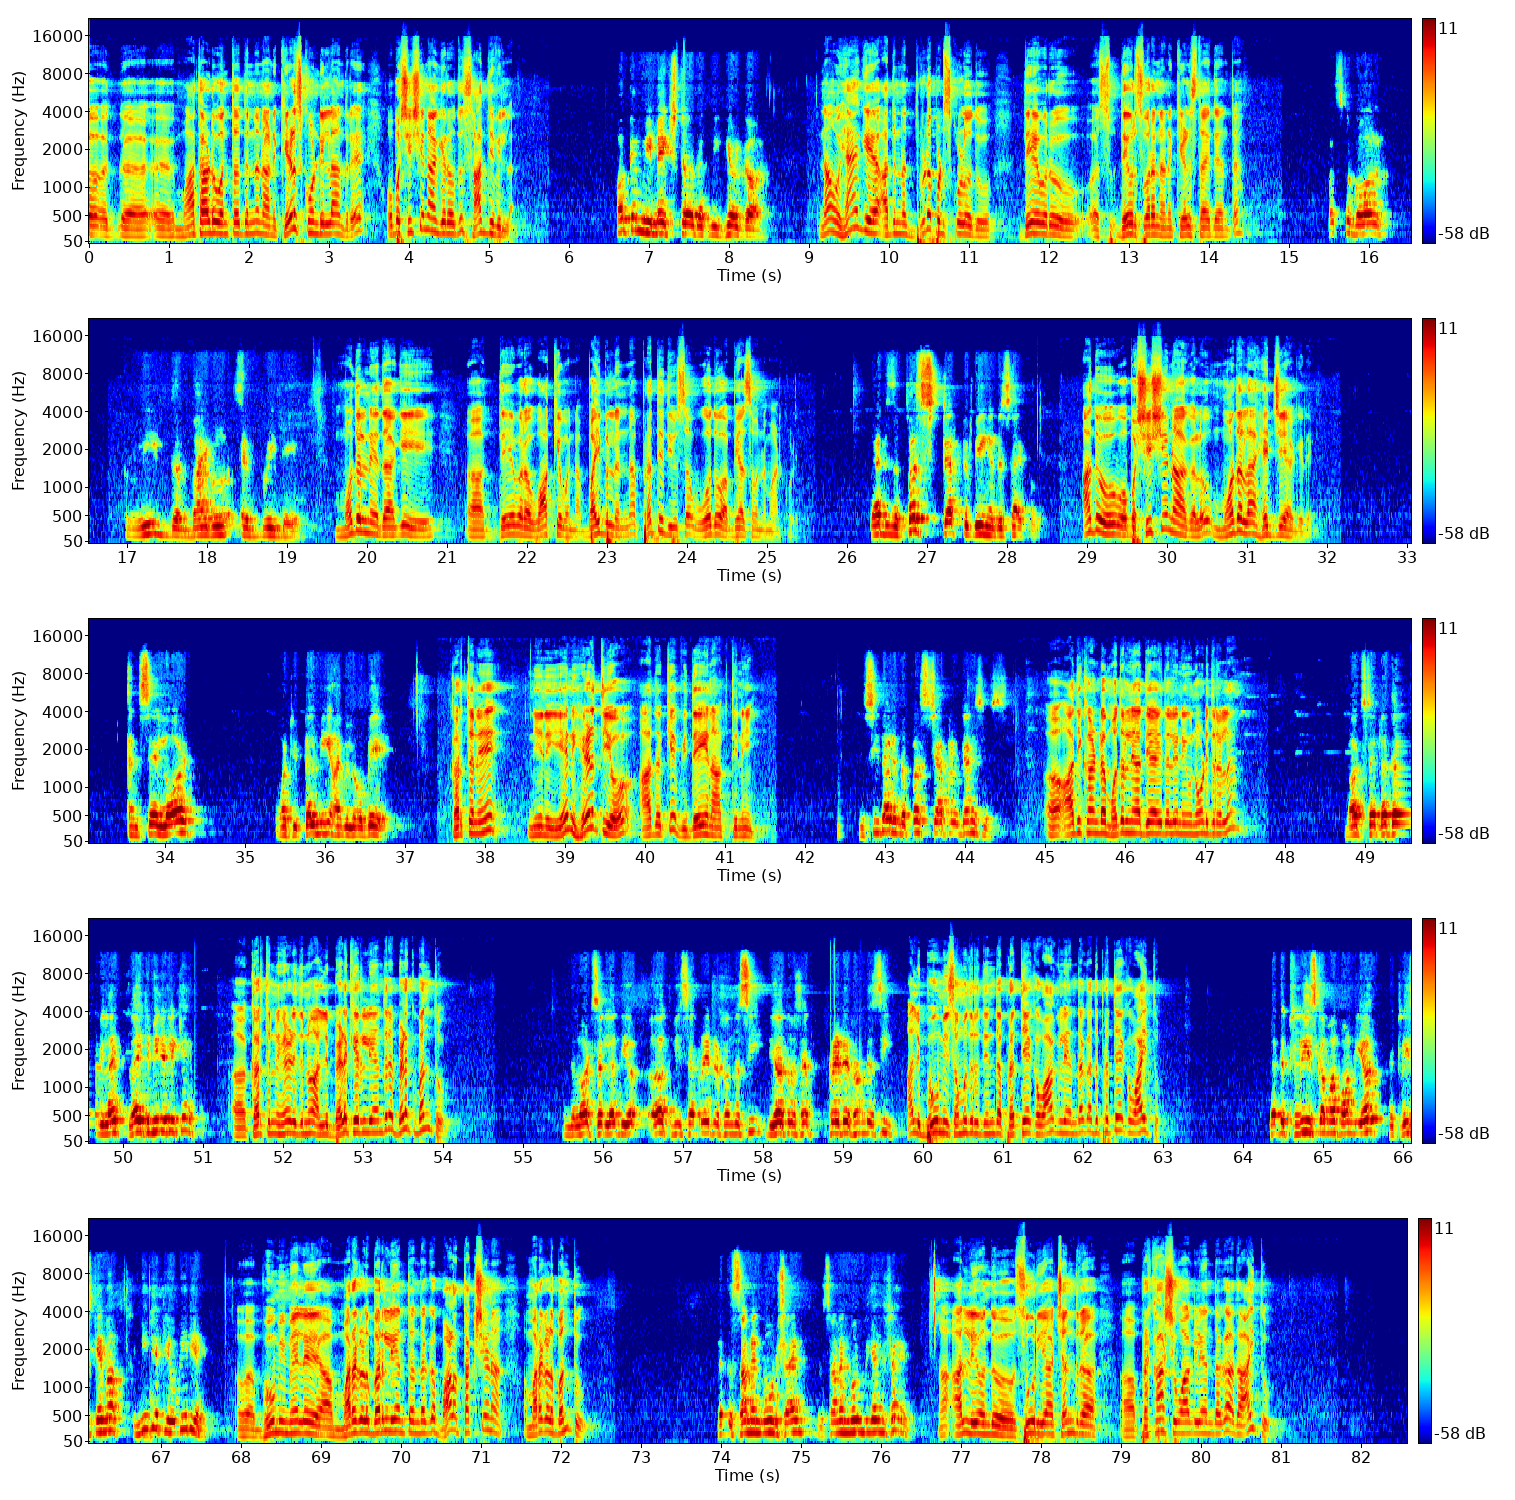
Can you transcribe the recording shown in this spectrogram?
ಮಾತಾಡುವಂಥದ್ದನ್ನು ನಾನು ಕೇಳಿಸ್ಕೊಂಡಿಲ್ಲ ಅಂದರೆ ಒಬ್ಬ ಶಿಷ್ಯನಾಗಿರೋದು ಸಾಧ್ಯವಿಲ್ಲ how can we make sure that we hear God? ನಾವು ಹೇಗೆ ಅದನ್ನು ದೃಢಪಡಿಸ್ಕೊಳ್ಳೋದು ದೇವರು ದೇವರ ಸ್ವರ ನನಗೆ ಕೇಳಿಸ್ತಾ ಇದೆ ಅಂತ First of all, read the Bible every day. ಮೊದಲನೇದಾಗಿ ದೇವರ ವಾಕ್ಯವನ್ನು ಬೈಬಲನ್ನು ಪ್ರತಿ ದಿವಸ ಓದೋ ಅಭ್ಯಾಸವನ್ನು ಮಾಡ್ಕೊಳ್ಳಿ that is the first step to being a disciple ಅದು ಒಬ್ಬ ಶಿಷ್ಯನಾಗಲು ಮೊದಲ ಹೆಜ್ಜೆ ಆಗಿದೆ and say Lord what you tell me I will obey ಕರ್ತನೆ ನೀನು ಏನು ಹೇಳ್ತೀಯೋ ಅದಕ್ಕೆ ವಿಧೇಯನಾಗ್ತೀನಿ. You see first chapter of ಆದಿಕಾಂಡ ಮೊದಲನೇ ಅಧ್ಯಾಯದಲ್ಲಿ ನೀವು ನೋಡಿದ್ರಲ್ಲ? ಗಾಡ್ ಕರ್ತನು ಹೇಳಿದನು ಅಲ್ಲಿ ಬೆಳಕಿರಲಿ ಅಂದ್ರೆ ಬೆಳಕು ಬಂತು. And the Lord said, Let the earth be separated from the sea. The earth was separated from the sea. ಅಲ್ಲಿ ಭೂಮಿ ಸಮುದ್ರದಿಂದ ಪ್ರತ್ಯೇಕವಾಗಲಿ ಅಂದಾಗ ಅದು ಪ್ರತ್ಯೇಕವಾಯಿತು Let the trees come up on the earth. The trees came up. Immediately obedient. Bhoomi ಭೂಮಿ ಮೇಲೆ ಆ ಮರಗಳು ಬರಲಿ ಅಂತಂದಾಗ ಬಹಳ ತಕ್ಷಣ ಆ ಮರಗಳು ಬಂತು Let the sun and moon shine. The sun and moon began to shine. ಆ- ಅಲ್ಲಿ ಒಂದು ಸೂರ್ಯ ಚಂದ್ರ ಆ, ಪ್ರಕಾಶವಾಗಲಿ ಅಂದಾಗ ಅದು ಆಯಿತು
